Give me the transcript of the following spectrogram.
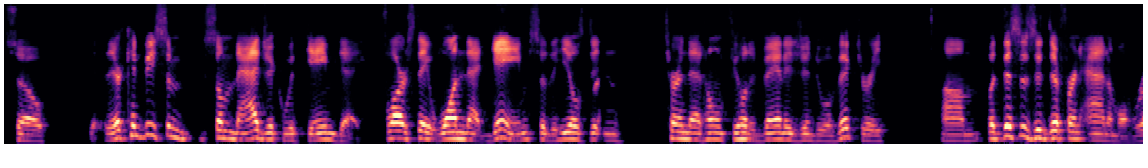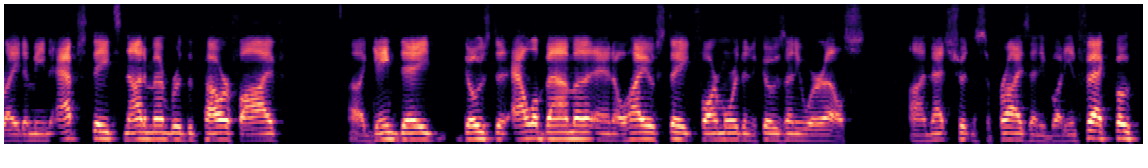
So there can be some some magic with game day. Florida State won that game, so the Heels didn't turn that home field advantage into a victory. Um, but this is a different animal, right? I mean, App State's not a member of the Power Five. Uh, game day goes to Alabama and Ohio State far more than it goes anywhere else. Uh, and that shouldn't surprise anybody. In fact, both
